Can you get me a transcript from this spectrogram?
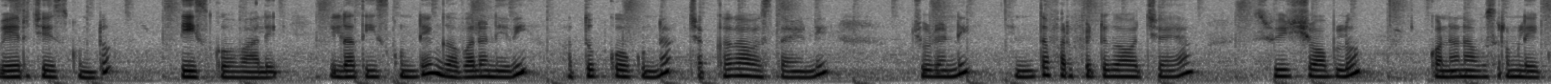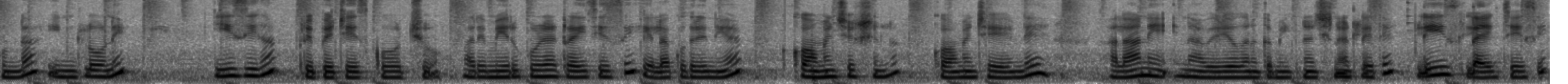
వేరు చేసుకుంటూ తీసుకోవాలి. ఇలా తీసుకుంటే గవ్వలు అనేవి అతుక్కోకుండా చక్కగా వస్తాయండి. చూడండి ఎంత పర్ఫెక్ట్గా వచ్చాయో. స్వీట్ షాప్లో కొననవసరం లేకుండా ఇంట్లోనే ఈజీగా ప్రిపేర్ చేసుకోవచ్చు. మరి మీరు కూడా ట్రై చేసి ఎలా కుదిరింది కామెంట్ సెక్షన్లో కామెంట్ చేయండి. అలానే నా వీడియో కనుక మీకు నచ్చినట్లయితే ప్లీజ్ లైక్ చేసి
